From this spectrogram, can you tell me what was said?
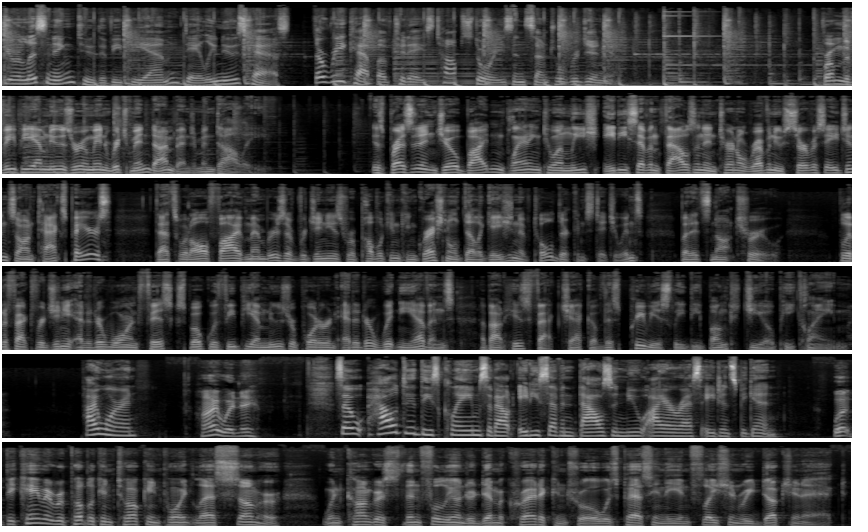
You're listening to the VPM Daily Newscast, the recap of today's top stories in Central Virginia. From the VPM Newsroom in Richmond, I'm Benjamin Dolly. Is President Joe Biden planning to unleash 87,000 Internal Revenue Service agents on taxpayers? That's what all five members of Virginia's Republican congressional delegation have told their constituents, but it's not true. PolitiFact Virginia editor Warren Fiske spoke with VPM News reporter and editor Whitney Evans about his fact check of this previously debunked GOP claim. Hi, Warren. Hi, Whitney. So, how did these claims about 87,000 new IRS agents begin? Well, it became a Republican talking point last summer when Congress, then fully under Democratic control, was passing the Inflation Reduction Act.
